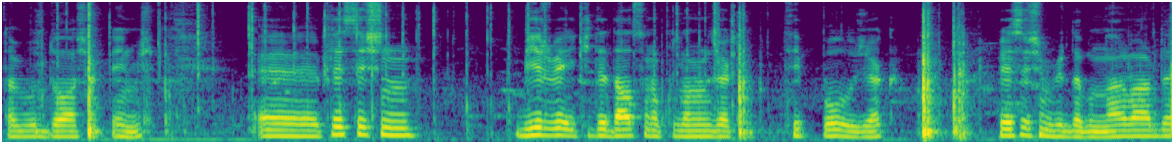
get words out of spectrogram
Tabi bu DualShock değilmiş. E, PlayStation 1 ve 2'de daha sonra kullanılacak tip bu olacak. PlayStation 1'de bunlar vardı.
